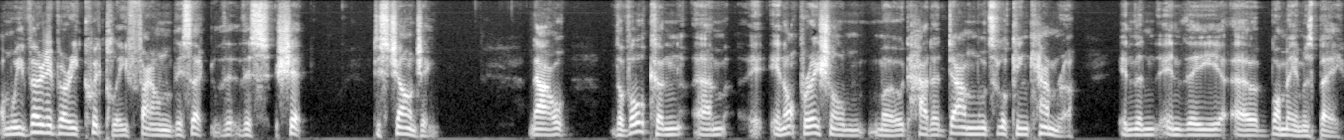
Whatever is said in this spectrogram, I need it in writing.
And we very, very quickly found this, uh, this ship discharging. Now, the Vulcan um, in operational mode had a downwards looking camera in the in the uh, bomb aimers bay.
